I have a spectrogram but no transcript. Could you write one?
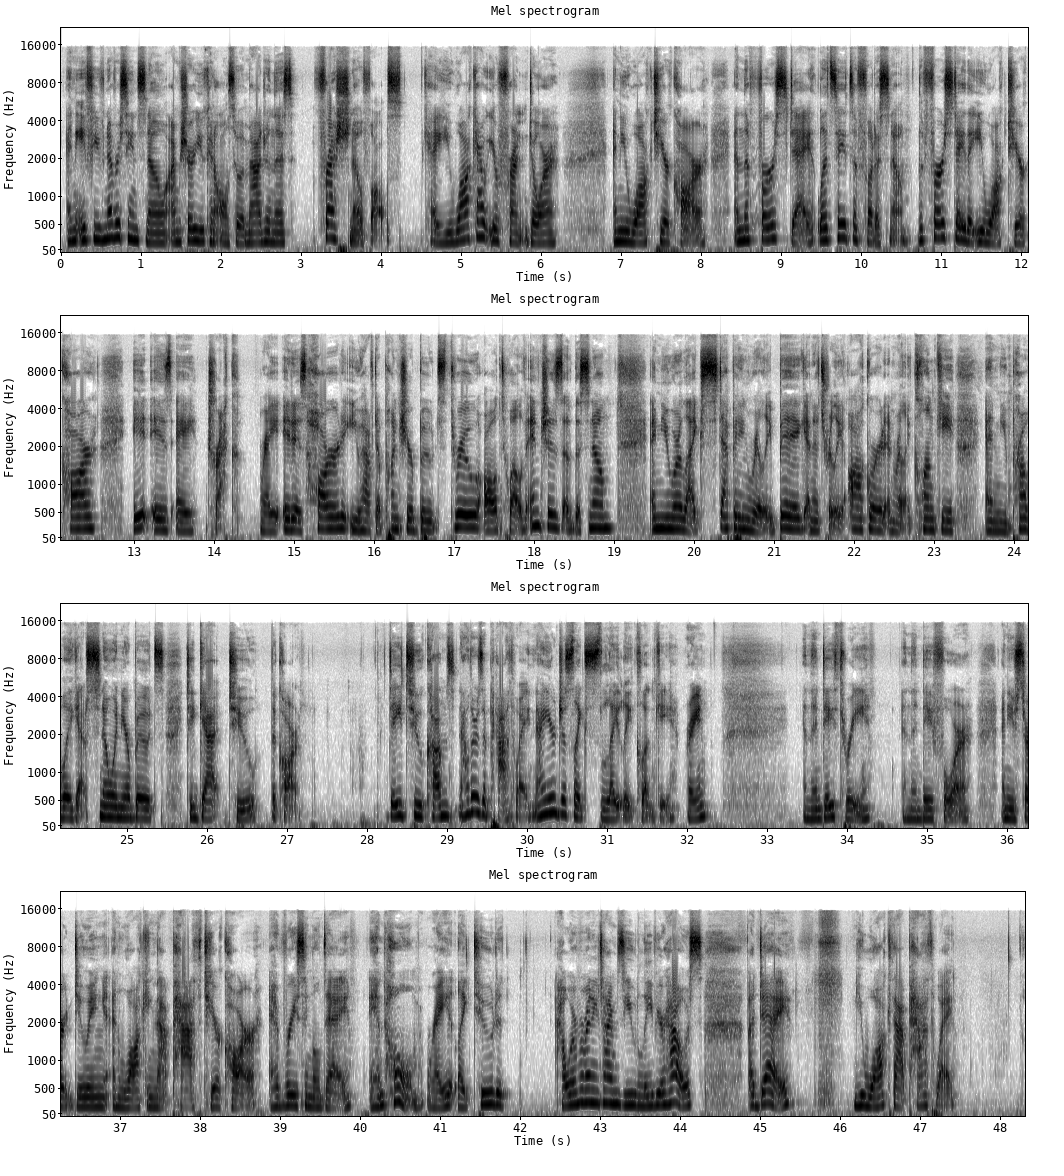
and if you've never seen snow, I'm sure you can also imagine this fresh snow falls. Okay, you walk out your front door and you walk to your car. And the first day, let's say it's a foot of snow, the first day that you walk to your car, it is a trek right? It is hard. You have to punch your boots through all 12 inches of the snow, and you are like stepping really big, and it's really awkward and really clunky, and you probably get snow in your boots to get to the car. Day two comes, now there's a pathway. Now you're just like slightly clunky, right? And then day three, and then day four, and you start doing and walking that path to your car every single day and home, right? Like two to however many times you leave your house a day, you walk that pathway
